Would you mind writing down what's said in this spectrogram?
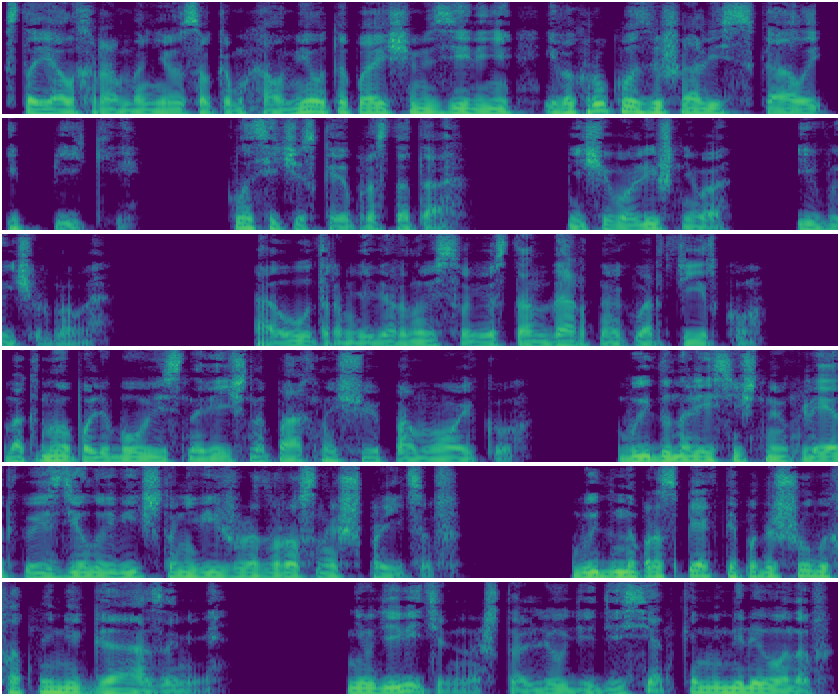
Стоял храм на невысоком холме, утопающем в зелени, и вокруг возвышались скалы и пики. Классическая простота. Ничего лишнего и вычурного. А утром я вернусь в свою стандартную квартирку. В окно полюбуюсь на вечно пахнущую помойку. Выйду на лестничную клетку и сделаю вид, что не вижу разбросанных шприцев. Выйду на проспект и подышу выхлопными газами. Неудивительно, что люди десятками миллионов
